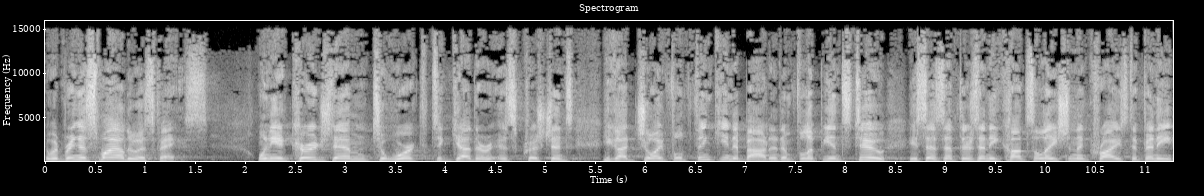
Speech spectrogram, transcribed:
it would bring a smile to his face. When he encouraged them to work together as Christians, he got joyful thinking about it. In Philippians 2, he says, if there's any consolation in Christ, if any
